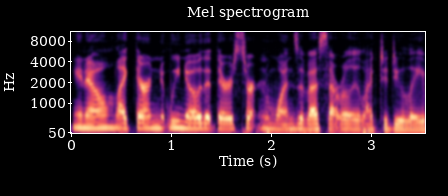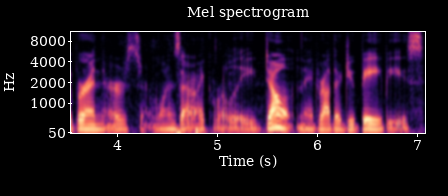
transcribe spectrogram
you know, like there, we know that there are certain ones of us that really like to do labor and there are certain ones that like really don't and they'd rather do babies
